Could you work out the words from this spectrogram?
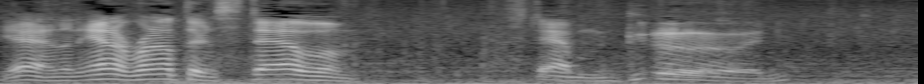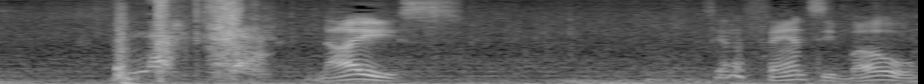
Yeah, and then Ana run out there and stab him. Stab him good. Nice. He's got a fancy bow.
